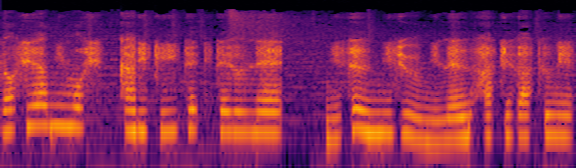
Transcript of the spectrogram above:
ロシアにもしっかり効いてきてるね。2022年8月3日、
